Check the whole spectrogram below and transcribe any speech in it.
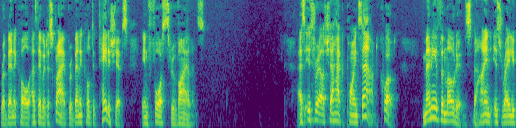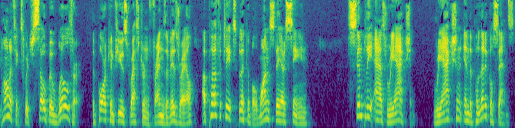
rabbinical, as they were described, rabbinical dictatorships enforced through violence. As Israel Shahak points out, quote, many of the motives behind Israeli politics which so bewilder the poor confused Western friends of Israel are perfectly explicable once they are seen simply as reaction, reaction in the political sense,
